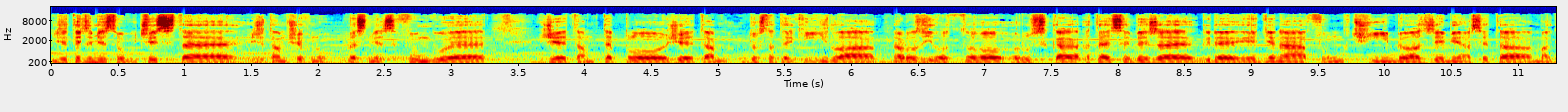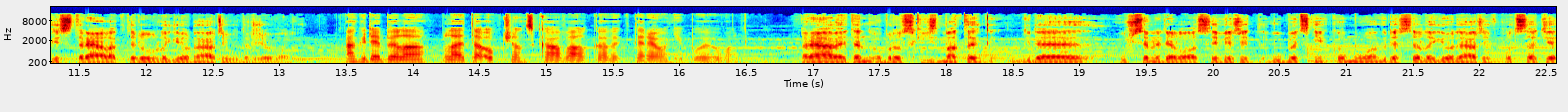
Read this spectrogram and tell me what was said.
že ty země jsou čisté, že tam všechno vesměs funguje, že je tam teplo, že je tam dostatek jídla, na rozdíl od toho Ruska a té Sibiře, kde jediná funkční byla zřejmě asi ta magistrála, kterou legionáři udržovali. A kde byla léta občanská válka, ve které oni bojovali? Právě ten obrovský zmatek, kde už se nedalo asi věřit vůbec někomu a kde se legionáři v podstatě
